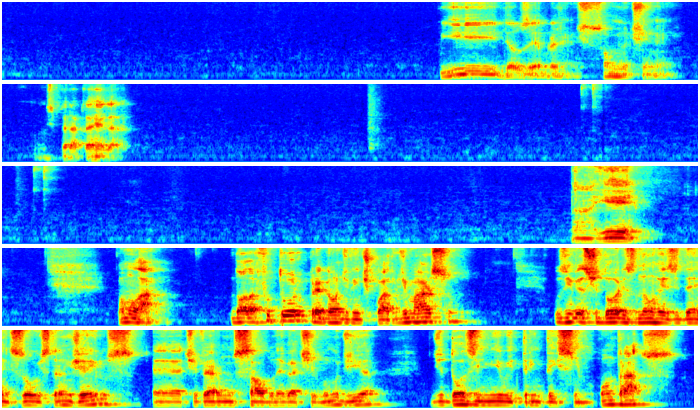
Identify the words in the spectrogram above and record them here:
Ih, deu zebra, gente. Só um minutinho aí. Vamos esperar carregar. Aí. Vamos lá. Dólar futuro, pregão de 24 de março. Os investidores não residentes ou estrangeiros é, tiveram um saldo negativo no dia de 12.035 contratos,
